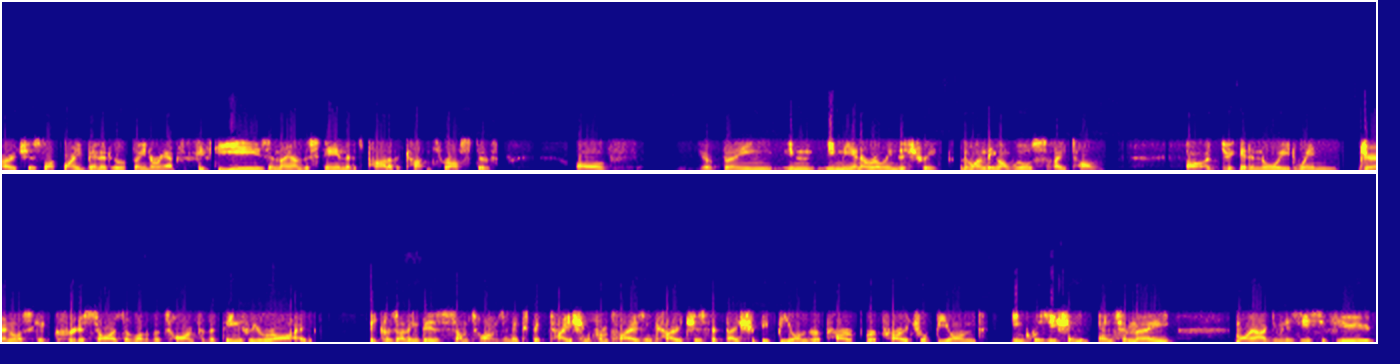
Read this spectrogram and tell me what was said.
coaches like Wayne Bennett who have been around for 50 years and they understand that it's part of the cut and thrust of of of being in in the NRL industry. The one thing I will say, Tom, I do get annoyed when journalists get criticised a lot of the time for the things we write because I think there's sometimes an expectation from players and coaches that they should be beyond repro- reproach or beyond inquisition. And to me, my argument is this: if you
